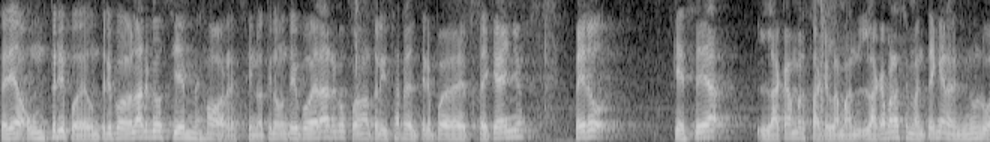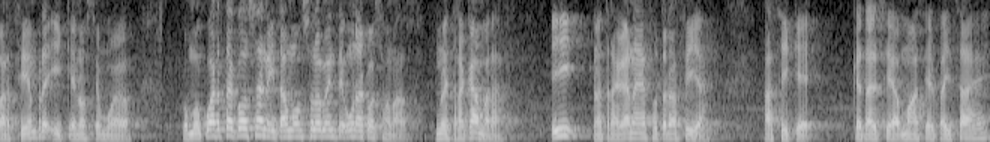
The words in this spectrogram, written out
sería un trípode. Un trípode largo si es mejor. Si no tiene un trípode largo, pueden utilizar el trípode pequeño, pero que sea la cámara, o sea, que la, cámara se mantenga en el mismo lugar siempre y que no se mueva. Como cuarta cosa necesitamos solamente una cosa más, nuestra cámara y nuestra gana de fotografía. Así que, ¿qué tal si vamos hacia el paisaje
